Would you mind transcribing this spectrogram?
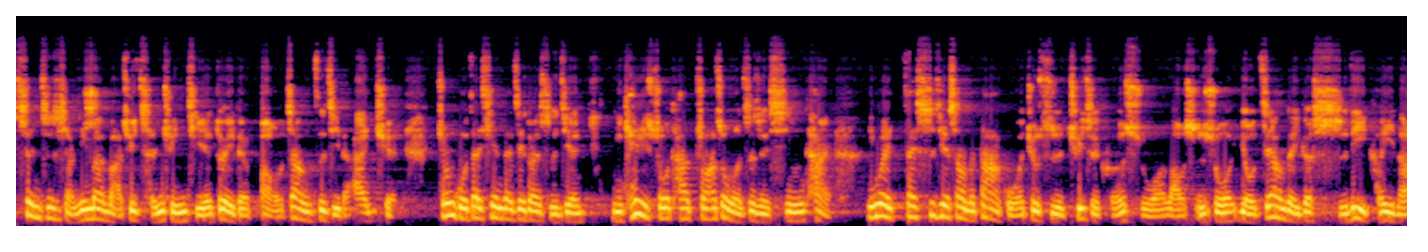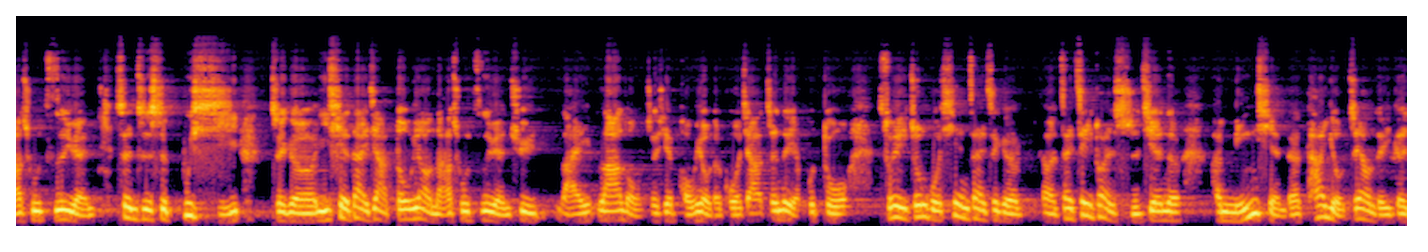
甚至是想尽办法去成群结队的保障自己的安全。中国在现在这段时间，你可以说他抓中了这个心态，因为在世界上的大国就是屈指可数哦。老实说，有这样的一个实力，可以拿出资源，甚至是不惜这个一切代价都要拿出资源去来拉拢这些朋友的国家，真的也不多。所以，中国现在这个呃，在这段时间呢，很明显的，他有这样的一个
